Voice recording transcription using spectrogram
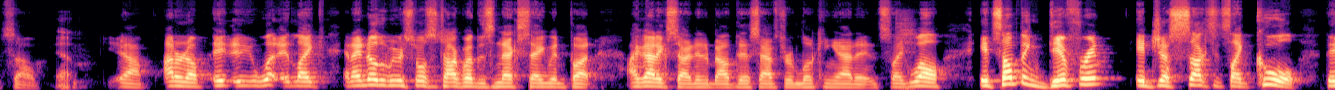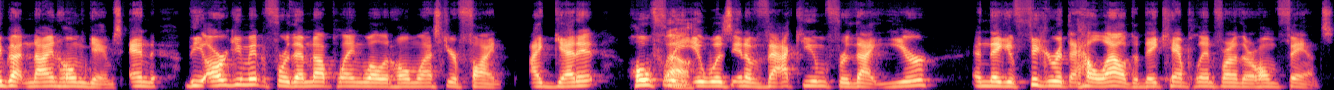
So yeah, yeah, I don't know. It, it, what, it, like, and I know that we were supposed to talk about this next segment, but I got excited about this after looking at it. It's like, well, it's something different it just sucks. It's like, cool, they've got nine home games. And the argument for them not playing well at home last year, fine. I get it. Hopefully, wow. it was in a vacuum for that year and they can figure it the hell out that they can't play in front of their home fans.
